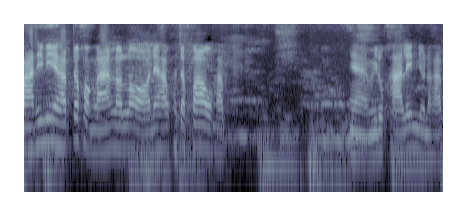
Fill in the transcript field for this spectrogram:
มาที่นี่ครับ เจ้าของร้านหล่อๆเนี่ยครับเขาจะเฝ้าครับ เนี่ยมีลูกค้าเล่นอยู่นะครับ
